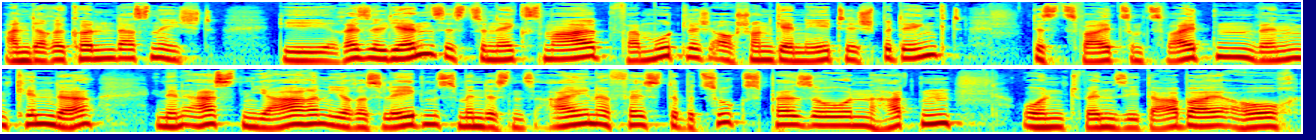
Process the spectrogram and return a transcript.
Andere können das nicht. Die Resilienz ist zunächst mal vermutlich auch schon genetisch bedingt. Das zweit zum Zweiten, wenn Kinder in den ersten Jahren ihres Lebens mindestens eine feste Bezugsperson hatten und wenn sie dabei auch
